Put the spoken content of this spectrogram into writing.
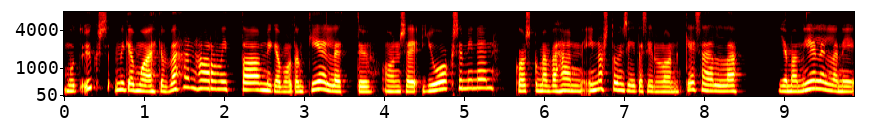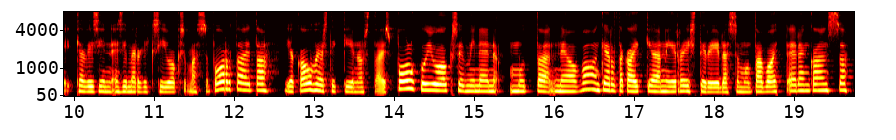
Mutta yksi, mikä mua ehkä vähän harmittaa, mikä multa on kielletty, on se juokseminen, koska mä vähän innostuin siitä silloin kesällä. Ja mä mielelläni kävisin esimerkiksi juoksemassa portaita ja kauheasti kiinnostaisi polkujuokseminen, mutta ne on vaan kerta kaikkiaan niin ristiriidassa mun tavoitteiden kanssa –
